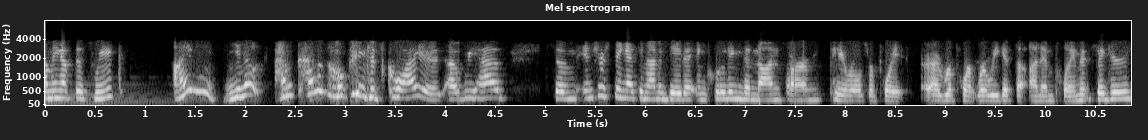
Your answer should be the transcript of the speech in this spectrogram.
Coming up this week, I'm, you know, I'm kind of hoping it's quiet. Uh, we have some interesting economic data, including the non-farm payrolls report, uh, report where we get the unemployment figures.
